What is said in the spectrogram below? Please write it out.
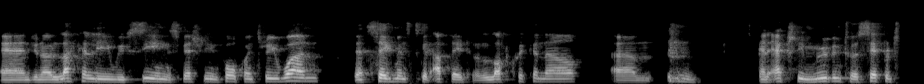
And you know, luckily we've seen, especially in 4.31, that segments get updated a lot quicker now. Um, and actually moving to a separate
